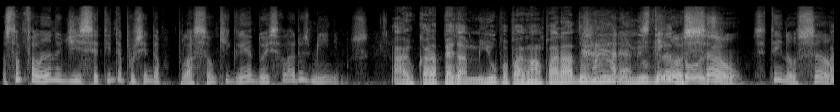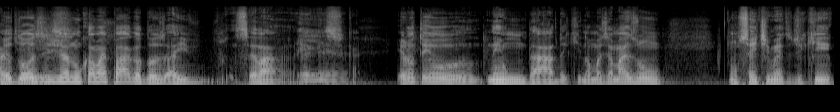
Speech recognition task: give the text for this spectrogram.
Nós estamos falando de 70% da população que ganha dois salários mínimos. Ah, o cara pega mil pra pagar uma parada, mil, Cara, o mil você tem 12. noção? Você tem noção? Aí o que é 12 já nunca mais paga, o 12, aí, sei lá. É isso, cara. Eu não tenho nenhum dado aqui, não, mas é mais um, um sentimento de que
